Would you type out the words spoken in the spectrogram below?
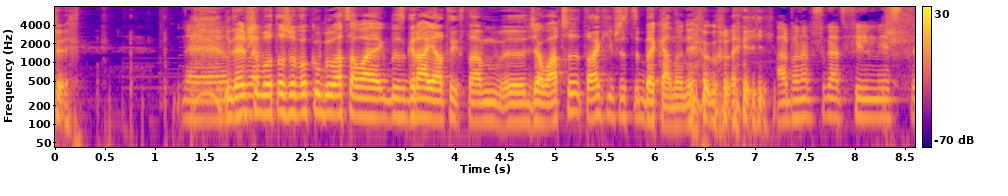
jakby... E, I najlepsze ogóle- było to, że wokół była cała jakby zgraja tych tam y, działaczy, tak? I wszyscy beka, no nie w ogóle. I... Albo na przykład film jest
